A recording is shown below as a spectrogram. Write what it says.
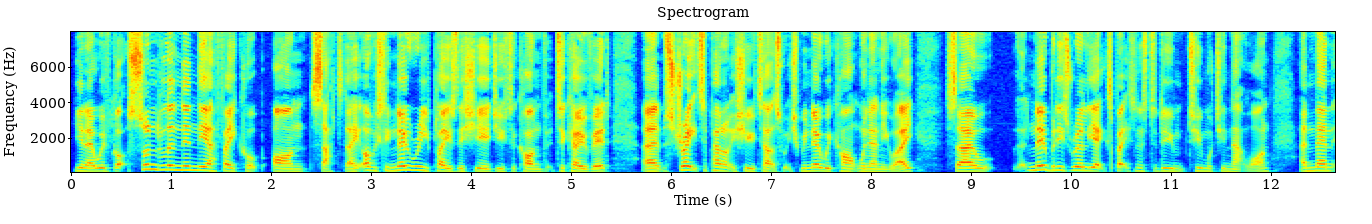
You know, we've got Sunderland in the FA Cup on Saturday. Obviously, no replays this year due to, con- to COVID. Um, straight to penalty shootouts, which we know we can't win anyway. So nobody's really expecting us to do too much in that one. And then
